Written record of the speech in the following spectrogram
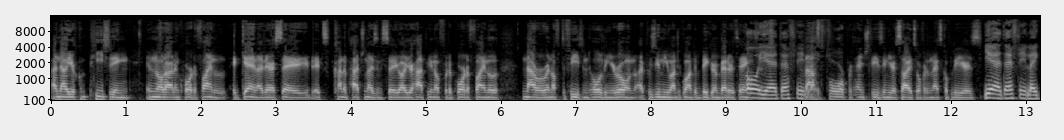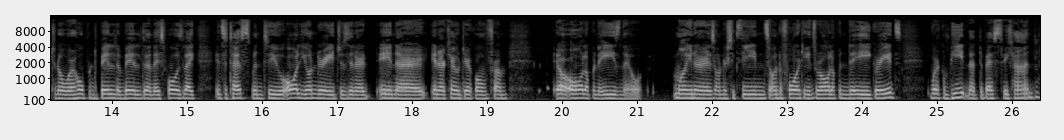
and now you're competing in an All Ireland quarter final again. I dare say it's kind of patronising to say, "Oh, you're happy enough with a quarter final, narrow enough defeat, and holding your own." I presume you want to go on to bigger and better things. Oh, yeah, definitely, Last like- four potentially is in your sights over the next couple of years. Yeah, definitely. Like you know, we're hoping to build and build, and I suppose like it's a testament to all the underages in our in our in our county are going from are all up in the A's now. Minors, under 16s, under 14s, we're all up in the A grades. We're competing at the best we can.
